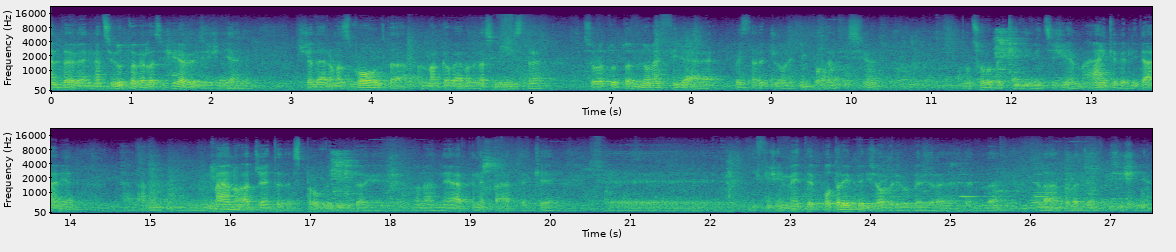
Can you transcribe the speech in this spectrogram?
importante innanzitutto per la Sicilia e per i siciliani, cioè dare una svolta al malgoverno della sinistra e soprattutto non affidare questa regione importantissima, non solo per chi vive in Sicilia ma anche per l'Italia, in mano a gente sprovveduta che non ha né arte né parte, che eh, difficilmente potrebbe risolvere i problemi della, della, della, della gente di Sicilia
